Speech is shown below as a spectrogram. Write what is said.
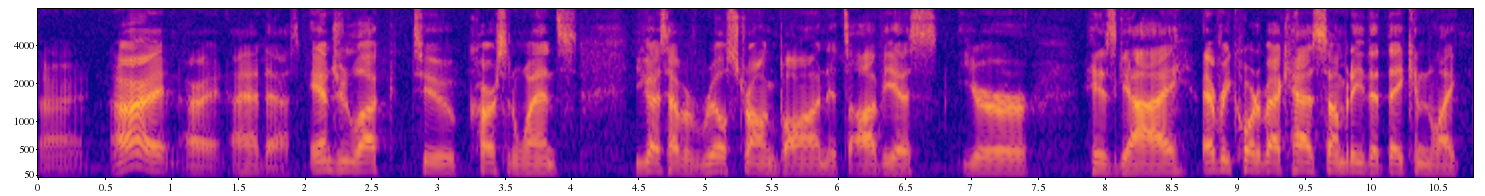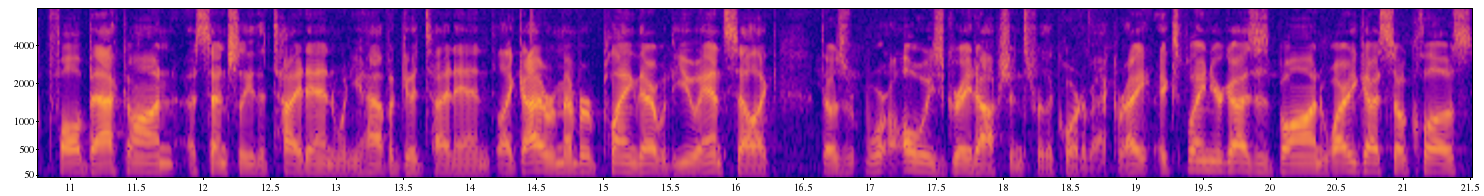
All right. All right. All right. I had to ask. Andrew Luck to Carson Wentz. You guys have a real strong bond. It's obvious. You're his guy. Every quarterback has somebody that they can like fall back on, essentially the tight end when you have a good tight end. Like I remember playing there with you and Celek. Those were always great options for the quarterback, right? Explain your guys' bond. Why are you guys so close?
